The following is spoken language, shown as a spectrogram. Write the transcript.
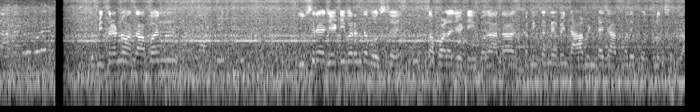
तर मित्रांनो आता आपण दुसऱ्या जेटीपर्यंत पोहोचतोय चफाळा जेटी बघा आता कमीत कमी आम्ही दहा मिनिटाच्या आतमध्ये पोहोचलोच समजा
